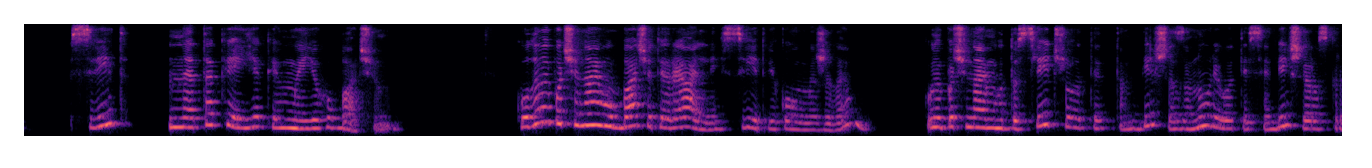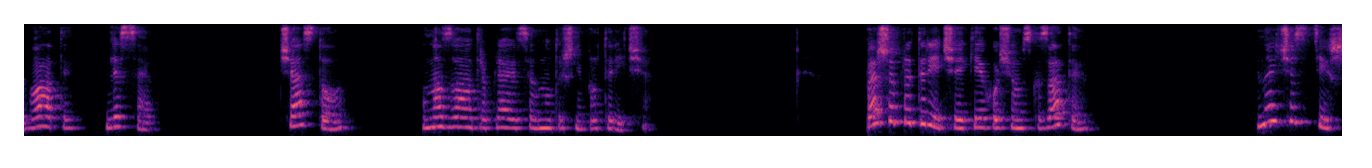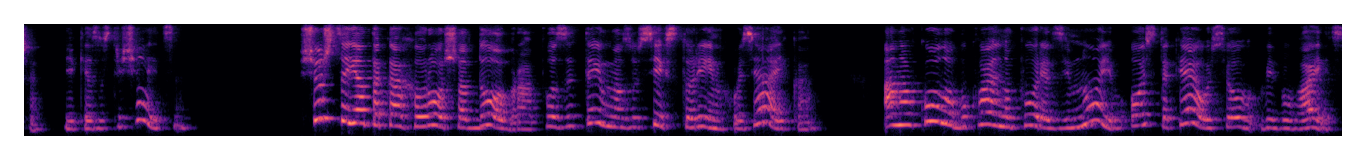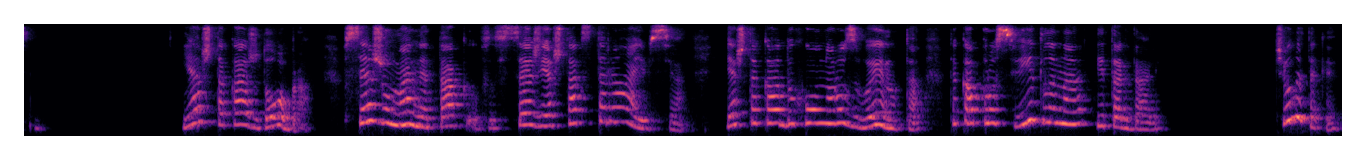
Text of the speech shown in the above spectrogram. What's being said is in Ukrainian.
світ не такий, яким ми його бачимо. Коли ми починаємо бачити реальний світ, в якому ми живемо, коли ми починаємо досліджувати, там, більше занурюватися, більше розкривати для себе, часто у нас з вами трапляються внутрішні протиріччя. Перше протиріччя, яке я хочу вам сказати, найчастіше, яке зустрічається. Що ж це я така хороша, добра, позитивна з усіх сторін хозяйка, а навколо буквально поряд зі мною ось таке ось відбувається. Я ж така ж добра, все ж у мене так, все ж я ж так стараюся, я ж така духовно розвинута, така просвітлена і так далі. Чули таке?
